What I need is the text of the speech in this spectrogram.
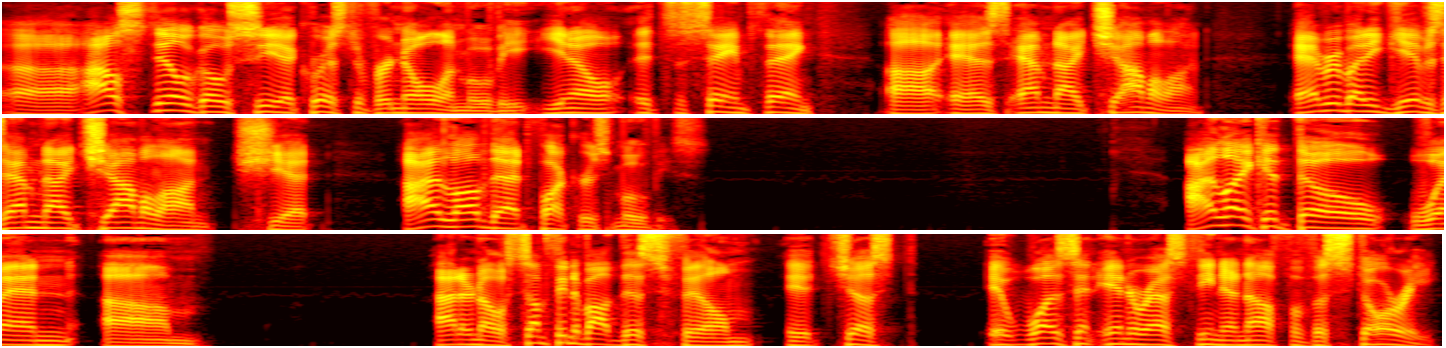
uh, I'll still go see a Christopher Nolan movie. You know, it's the same thing uh, as M Night Shyamalan. Everybody gives M Night Shyamalan shit. I love that fucker's movies. I like it though when um, I don't know something about this film. It just it wasn't interesting enough of a story.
